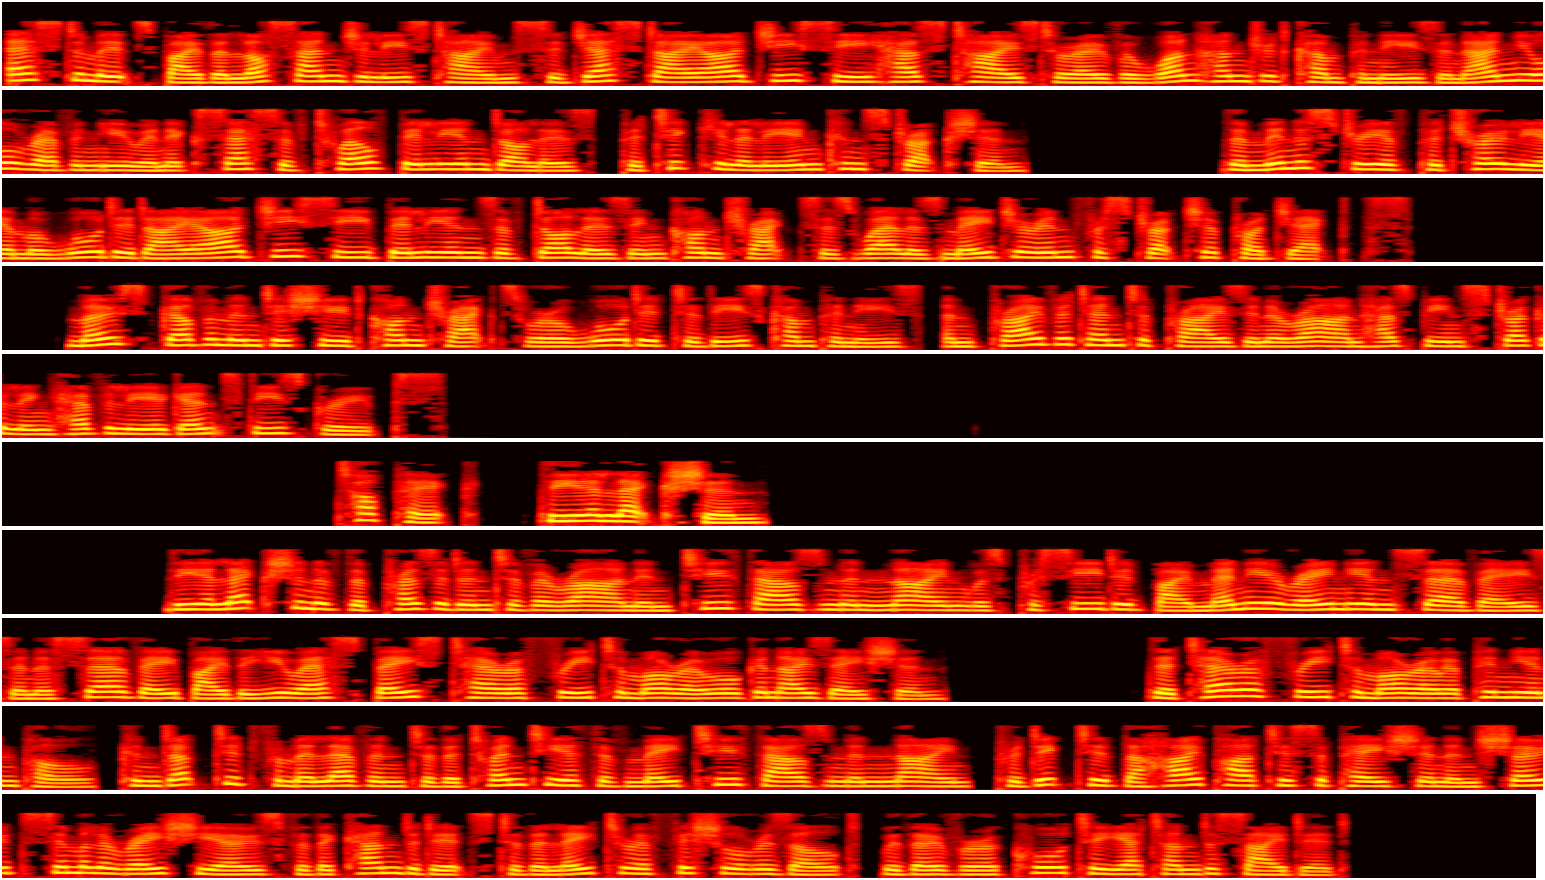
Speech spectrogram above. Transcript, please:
Estimates by the Los Angeles Times suggest IRGC has ties to over 100 companies and annual revenue in excess of $12 billion, particularly in construction. The Ministry of Petroleum awarded IRGC billions of dollars in contracts as well as major infrastructure projects. Most government-issued contracts were awarded to these companies, and private enterprise in Iran has been struggling heavily against these groups. The election The election of the President of Iran in 2009 was preceded by many Iranian surveys and a survey by the U.S.-based Terror Free Tomorrow organization. The Terror Free Tomorrow opinion poll, conducted from 11 to 20 May 2009, predicted the high participation and showed similar ratios for the candidates to the later official result, with over a quarter yet undecided.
